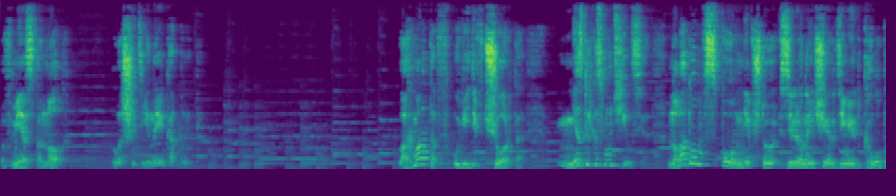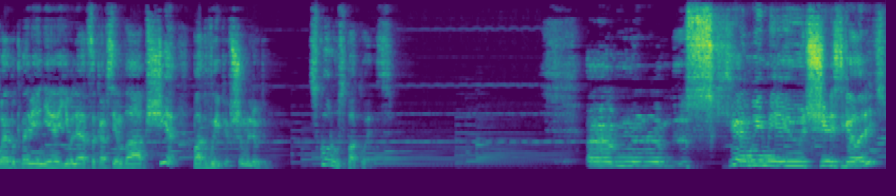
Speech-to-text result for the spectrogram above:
вместо ног – лошадиные копыта. Лохматов, увидев черта, несколько смутился – но потом, вспомнив, что зеленые черти имеют глупое обыкновение являться ко всем вообще подвыпившим людям, скоро успокоился. «Эм, «С кем имею честь говорить?»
